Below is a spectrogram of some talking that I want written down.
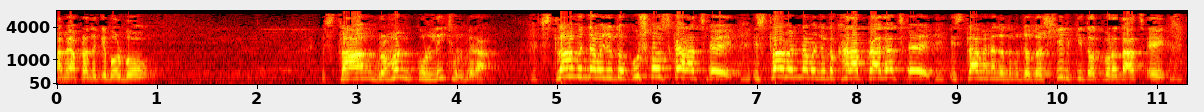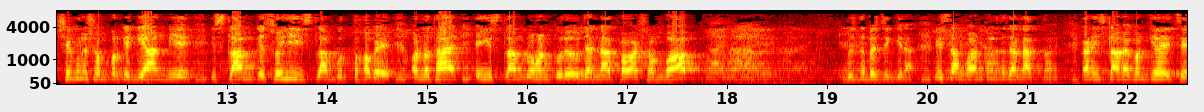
আমি আপনাদেরকে বলব ইসলাম গ্রহণ করলেই চলবে না। ইসলামের নামে যত কুসংস্কার আছে, ইসলামের নামে যত খারাপ কাজ আছে, ইসলামের নামে যত শিরকি তৎপরতা আছে, সেগুলো সম্পর্কে জ্ঞান নিয়ে ইসলামকে সহি ইসলাম করতে হবে। অন্যথায় এই ইসলাম গ্রহণ করেও জান্নাত পাওয়া সম্ভব বুঝতে পেরেছেন কিনা? ইসলাম গ্রহণ করলে তো জান্নাত নয়। কারণ ইসলাম এখন কি হয়েছে?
